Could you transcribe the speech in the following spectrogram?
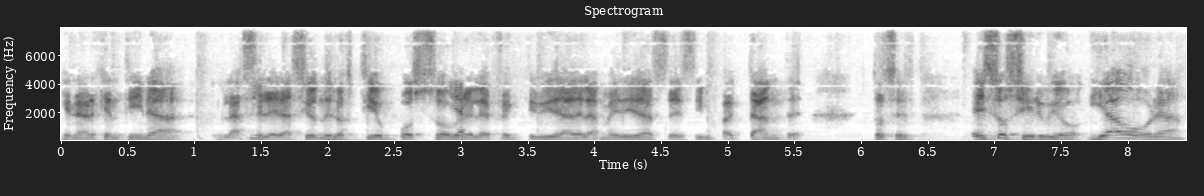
En Argentina la aceleración de los tiempos sobre la efectividad de las medidas es impactante. Entonces, eso sirvió y ahora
